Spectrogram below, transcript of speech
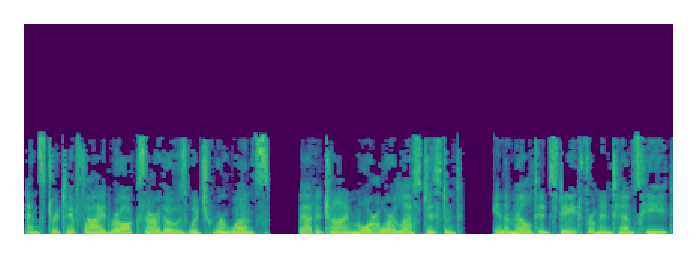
And stratified rocks are those which were once, at a time more or less distant, in a melted state from intense heat,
